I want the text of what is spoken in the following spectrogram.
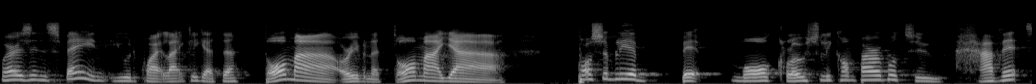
Whereas in Spain, you would quite likely get the toma or even a toma ya. Possibly a bit more closely comparable to have it.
